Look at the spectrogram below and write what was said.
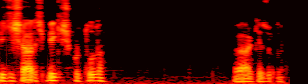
Bir kişi hariç bir kişi kurtuldu. Ve herkes öldü.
